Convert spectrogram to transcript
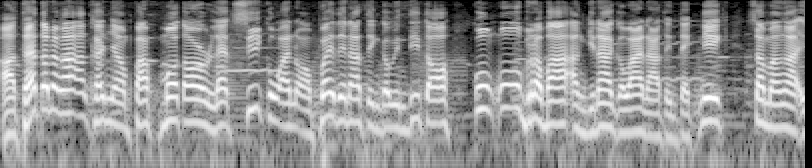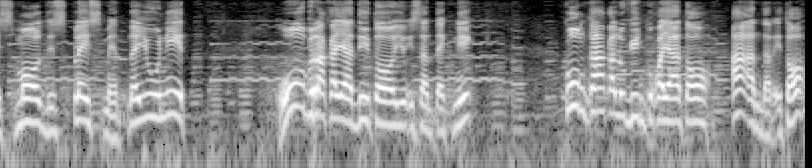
At eto na nga ang kanyang pump motor. Let's see kung ano ang pwede natin gawin dito kung uubra ba ang ginagawa nating technique sa mga small displacement na unit. Ubra kaya dito yung isang technique? Kung kakalugin ko kaya to, aandar ito?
